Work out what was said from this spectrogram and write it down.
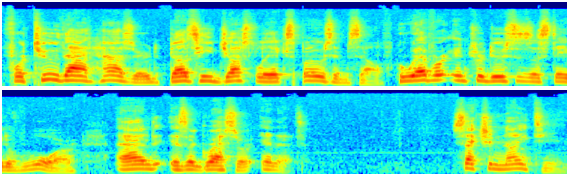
For to that hazard does he justly expose himself, whoever introduces a state of war and is aggressor in it. Section 19.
